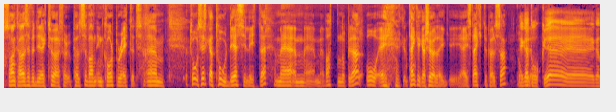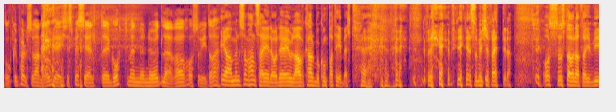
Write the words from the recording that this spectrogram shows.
Så han kaller seg for direktør for Pølsevann Incorporated. Um, Ca. to desiliter med, med, med vann oppi der, og jeg tenker ikke sjøl jeg stekte pølsa. Jeg har drukket, jeg har drukket pølsevann. Jeg. Det er ikke spesielt eh, godt, men nød lærer osv. Ja, men som han sier da, det er jo lavkarbokompatibelt. fordi, det, for det er så mye fett i det. Og så står det at vi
